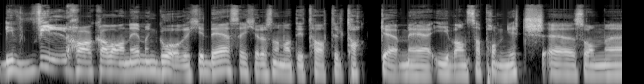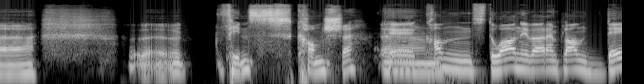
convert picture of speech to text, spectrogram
de vil ha Kavani, men går ikke det, så er ikke det sånn at de tar til takke med Ivan Saponic, eh, som eh, eh, fins, kanskje. Kan Stuani være en plan D?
